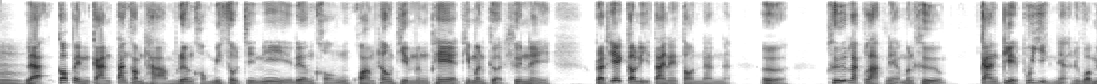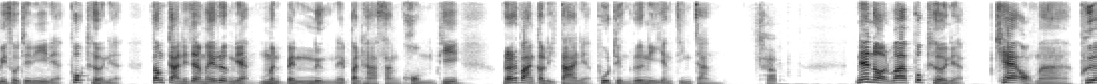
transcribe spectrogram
อืมและก็เป็นการตั้งคำถามเรื่องของ misogyny เรื่องของความเท่าเทียมทางเพศที่มันเกิดขึ้นในประเทศเกาหลีใต้ในตอนนั้นน่ะ เออ คือหลักๆ เนี่ยมันคือการเกลียดผู้หญิงเนี่ยหรือว่ามิโซจินีเนี่ยพวกเธอเนี่ย ต้องการที่จะทำให้เรื่องเนี้ยมันเป็นหนึ่งในปัญหาสังคมที่รัฐบาลเกาหลีใต้เนี่ยพูดถึงเรื่องนี้อย่างจริงจัง ครับ แน่นอนว่าพวกเธอเนี่ยแค่ออกมาเพื่อ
